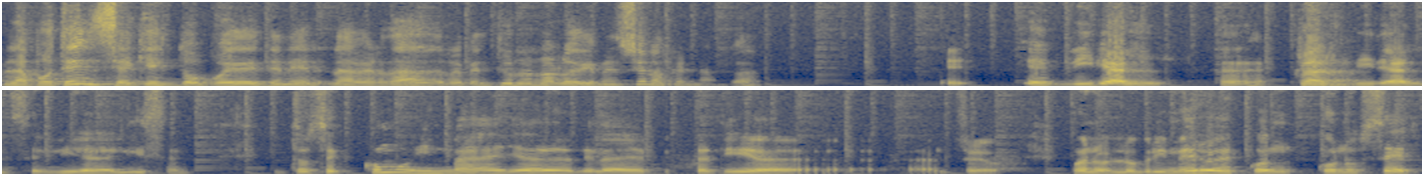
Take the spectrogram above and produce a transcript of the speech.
la potencia que esto puede tener, la verdad, de repente uno no lo dimensiona, Fernando. ¿eh? Es viral, ¿eh? claro. es viral, se viralizan. Entonces, ¿cómo ir más allá de la expectativa, Alfredo? Bueno, lo primero es conocer,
